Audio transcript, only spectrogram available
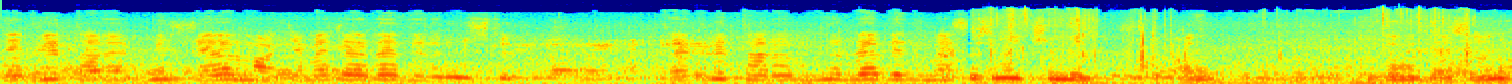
tedbir talebimiz yerel mahkemece reddedilmiştir. Tedbir talebimizin reddedilmesi... Sözleşme kimin? Bakalım. Buradan bakalım.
